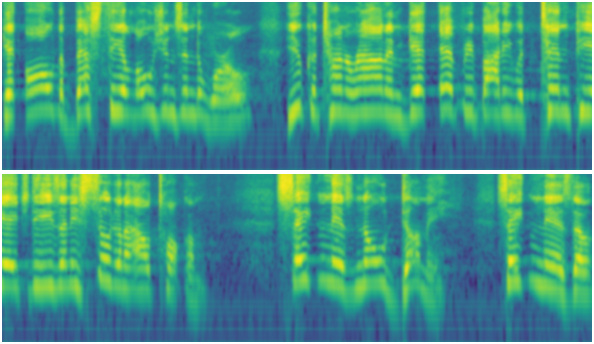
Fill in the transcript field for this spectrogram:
get all the best theologians in the world. You could turn around and get everybody with 10 PhDs, and he's still going to outtalk them. Satan is no dummy. Satan is the,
